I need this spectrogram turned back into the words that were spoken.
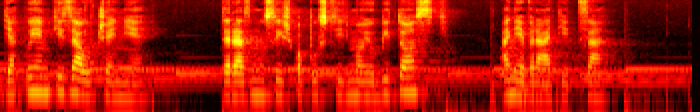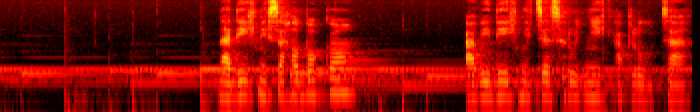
Ďakujem ti za učenie. Teraz musíš opustiť moju bytosť a nevrátiť sa. Nadýchni sa hlboko a vydýchni cez hrudník a plúca.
